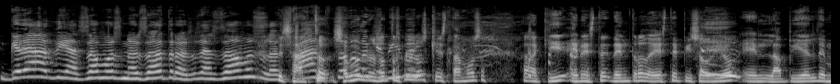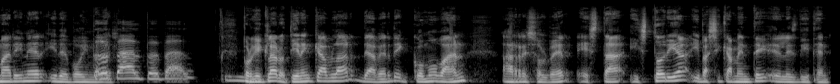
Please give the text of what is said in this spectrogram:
gracias, somos nosotros, o sea, somos los Exacto, fans. somos lo nosotros los que estamos aquí en este, dentro de este episodio en la piel de Mariner y de Boimler. Total, total. Porque claro, tienen que hablar de a ver de cómo van a resolver esta historia y básicamente eh, les dicen,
